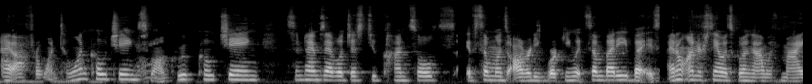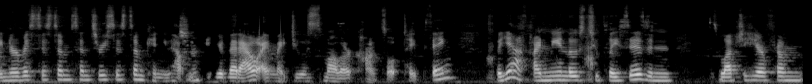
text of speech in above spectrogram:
I offer one to one coaching, small group coaching. Sometimes I will just do consults if someone's already working with somebody, but I don't understand what's going on with my nervous system, sensory system. Can you help sure. me figure that out? I might do a smaller consult type thing. But yeah, find me in those two places and love to hear from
